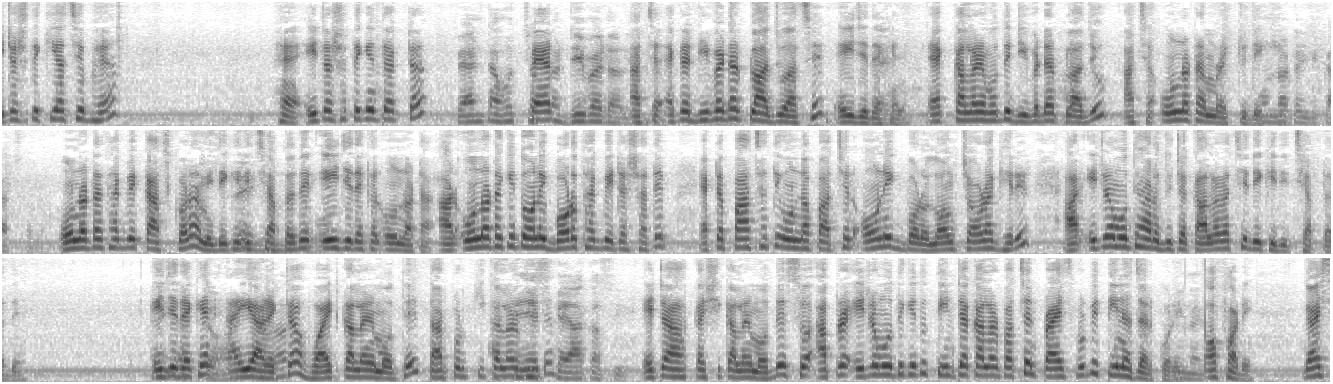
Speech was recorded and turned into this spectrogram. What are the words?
এটার সাথে কি আছে ভাইয়া? হ্যাঁ এটার সাথে কিন্তু একটা প্যান্টটা হচ্ছে প্যান্ট- আপনার ডিভাইডার আচ্ছা একটা ডিভাইডার প্লাজো আছে এই যে দেখেন এক কালারের মধ্যে ডিভাইডার প্লাজো আচ্ছা অন্যটা আমরা একটু দেখি। এই যে কাজ করে। ওনাটা থাকবে কাজ করা আমি দেখিয়ে দিচ্ছি আপনাদের। এই যে দেখেন ওনাটা আর ওনাটা কিন্তু অনেক বড় থাকবে এটার সাথে। একটা পাঁচ হাতি ওনা পাচ্ছেন অনেক বড় লং চওড়া ঘেরের। আর এটার মধ্যে আরও দুটো কালার আছে দেখিয়ে দিচ্ছি আপনাদের। এই যে দেখেন এই আরেকটা হোয়াইট কালারের মধ্যে। তারপর কি কালার এটা? আকাশি। কালারের মধ্যে। সো আপনারা এটার মধ্যে কিন্তু তিনটা কালার পাচ্ছেন প্রাইস পড়বে তিন হাজার করে অফারে গাইস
